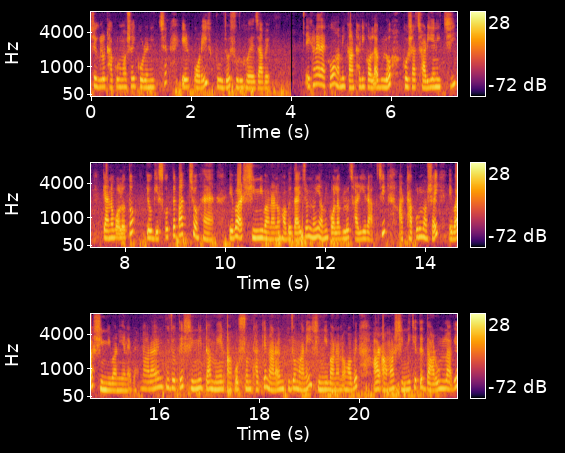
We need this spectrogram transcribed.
সেগুলো ঠাকুরমশাই করে নিচ্ছেন। এরপরেই পুজো শুরু হয়ে যাবে। এখানে দেখো আমি কাঁঠালি কলাগুলো খোসা ছাড়িয়ে নিচ্ছি। কেন বলো তো? কেউ গেস করতে পারছ? হ্যাঁ এবার সিন্নি বানানো হবে। তাই জন্যই আমি কলাগুলো ছাড়িয়ে রাখছি আর ঠাকুরমশাই এবার সিন্নি বানিয়ে নেবে। নারায়ণ পুজোতে সিন্নিটা মেন আকর্ষণ থাকে। নারায়ণ পুজো মানেই সিন্নি বানানো হবে। আর আমার সিন্নি খেতে দারুণ লাগে।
